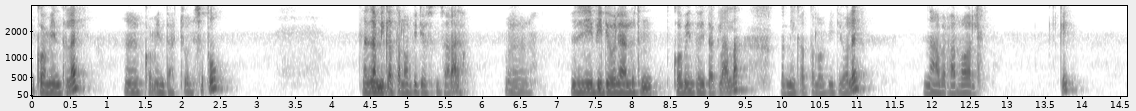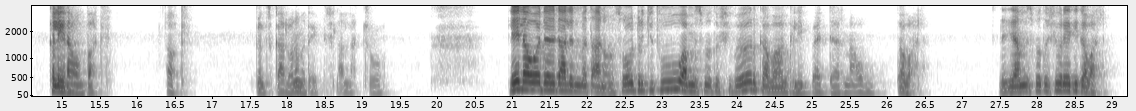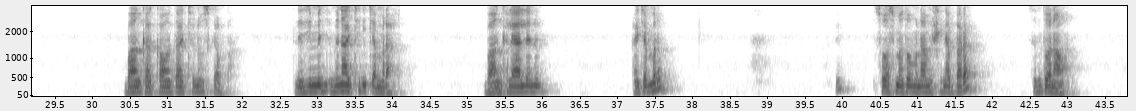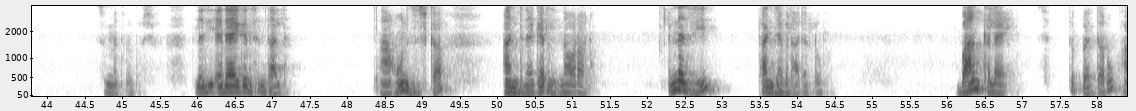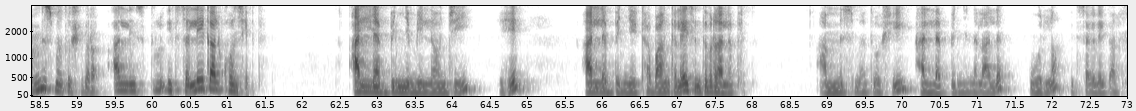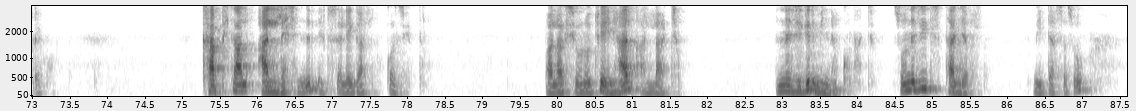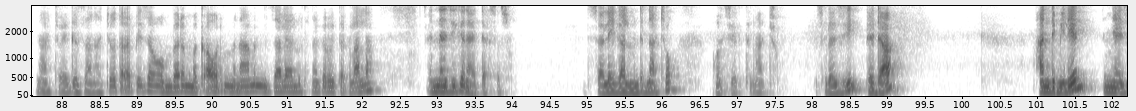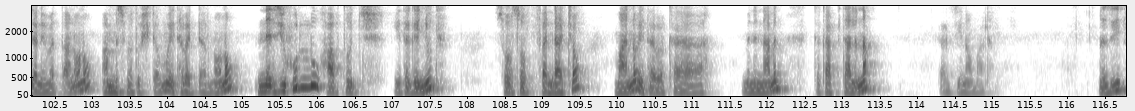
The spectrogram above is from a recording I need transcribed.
comment ላይ comment ኣችሁን ስጡ። እዛ የሚቀጥለውን ቪዲዮ ስንሰራ ያው እዚህ ቪዲዮ ላይ ያሉትን comment ኦች ጠቅላላ በሚቀጥለው ቪዲዮ ላይ እናብራራዋለን። Clear አሁን but okay፣ ግልጽ ካልሆነ መጠየቅ ትችላላችሁ። ሌላ ወደ ዕዳ ልንመጣ ነው። ሰው ድርጅቱ አምስት መቶ ሺህ ብር ከባንክ ሊበደር ነው ተባለ። ስለዚህ አምስት መቶ ሺህ ብር የት ይገባል? ባንክ account ኣችን ውስጥ ገባ። ስለዚህ ምናችን ይጨምራል? ባንክ ላይ ያለን አይጨምርም? ሶስት መቶ ምናምን ሺህ ነበረ። ስንት ሆነ አሁን? ስምንት መቶ ሺህ። ስለዚህ ዕዳዬ ግን ስንት አለ? አሁን እዚች ጋር አንድ ነገር ልናወራ ነው። እነዚህ tangible አይደሉም። ባንክ ላይ ስትበደሩ አምስት መቶ ሺህ ብር አለኝ ስትሉ it's legal concept አለብኝ የሚል ነው እንጂ ይሄ አለብኝ ከባንክ ላይ ስንት ብር አለብኝ? አምስት መቶ ሺህ አለብኝ እንላለን። ውል ነው። It's legal frame። ካፒታል አለ ስንል it's legal concept ነው። ባለ አክሲዮኖቹ ይህን ያህል አላቸው። እነዚህ ግን የሚነኩ ናቸው። እነዚህ tangible የሚዳሰሱ ናቸው። የገዛናቸው። ጠረጴዛ፣ ወንበርም፣ እቃውንም ምናምን እዛ ላይ ያሉት ነገሮች ጠቅላላ እነዚህ ግን አይዳሰሱ። Legal ምንድን ናቸው? concept ናቸው። ስለዚህ ዕዳ አንድ ሚሊዮን እኛ ይዘነው የመጣነው ነው። አምስት መቶ ሺህ ደግሞ የተበደርነው ነው። እነዚህ ሁሉ ሀብቶች የተገኙት source of fund ኣቸው ማን ነው? ከምንና ምን ከካፒታልና ከዚህ ነው ማለት ነው። ስለዚህ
